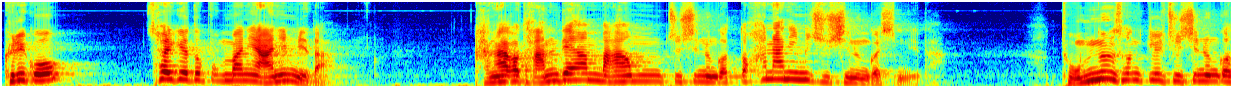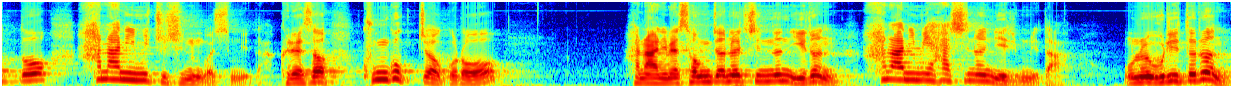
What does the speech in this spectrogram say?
그리고 설계도뿐만이 아닙니다. 강하고 담대한 마음 주시는 것도 하나님이 주시는 것입니다. 돕는 손길 주시는 것도 하나님이 주시는 것입니다. 그래서 궁극적으로 하나님의 성전을 짓는 일은 하나님이 하시는 일입니다. 오늘 우리들은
